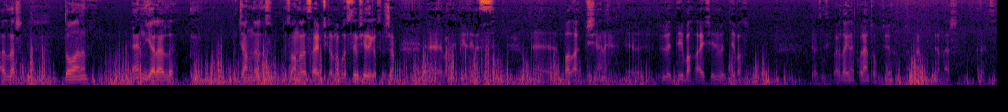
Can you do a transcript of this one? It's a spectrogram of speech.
arılar doğanın en yararlı canlılarıdır. Lütfen onlara sahip çıkalım. Burada size bir şey de göstereceğim. Ee, bak bildiğiniz e, bal akmış yani. E, ürettiği bal. Ayşe'nin ürettiği bal. Gördüğünüz gibi arada yine polen topluyor. Polen toplayanlar. Evet.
